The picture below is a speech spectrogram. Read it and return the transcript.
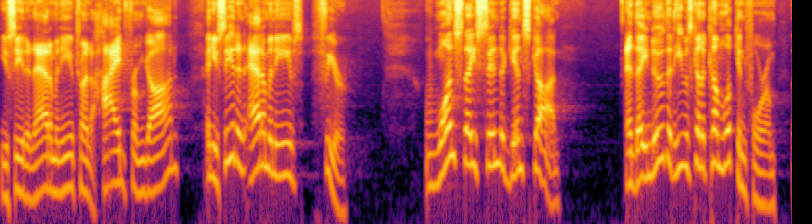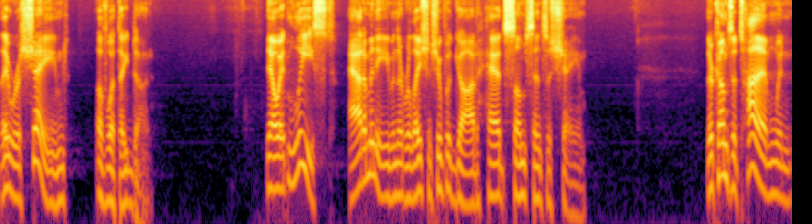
You see it in Adam and Eve trying to hide from God. And you see it in Adam and Eve's fear. Once they sinned against God and they knew that He was going to come looking for them, they were ashamed of what they'd done. Now, at least Adam and Eve in their relationship with God had some sense of shame. There comes a time when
